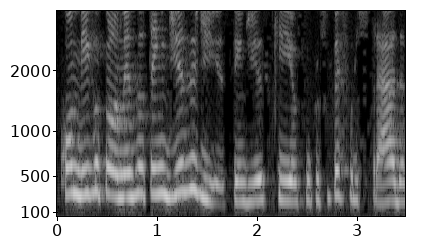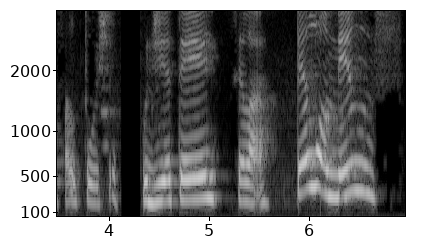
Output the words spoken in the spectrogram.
comigo pelo menos eu tenho dias e dias. Tem dias que eu fico super frustrada, falo, poxa, podia ter, sei lá, pelo menos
